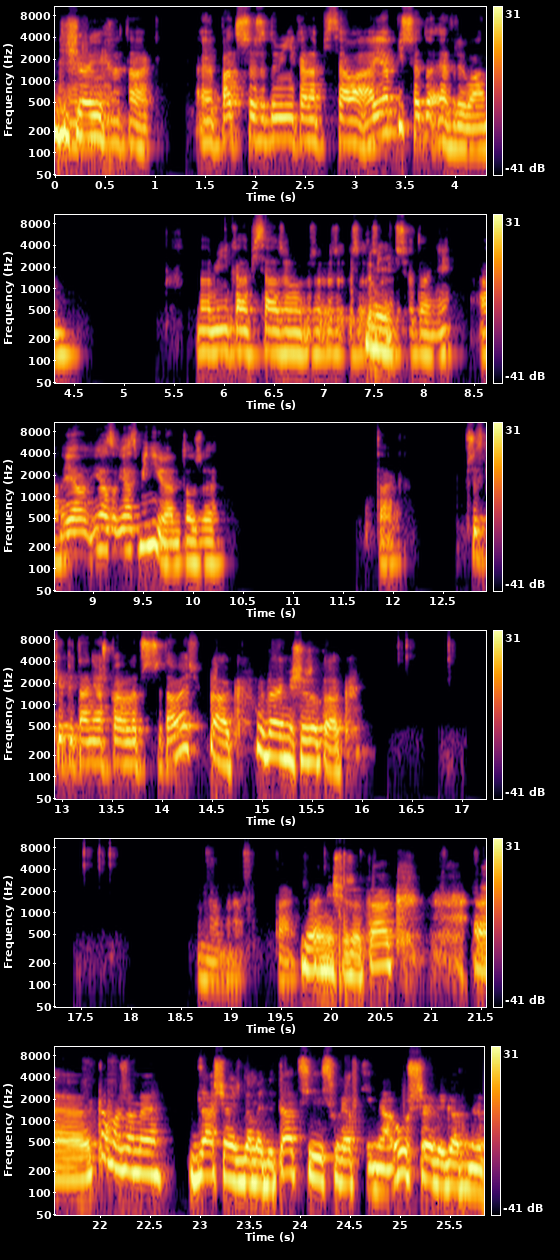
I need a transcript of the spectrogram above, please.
Dzisiaj. No, tak. Patrzę, że Dominika napisała, a ja piszę do everyone. Dominika napisała, że, że, że, że, że piszę do niej. Ale ja, ja, ja zmieniłem to, że. Tak. Wszystkie pytania już Paweł przeczytałeś? Tak, wydaje mi się, że tak. Dobra, tak. Wydaje mi się, że tak. E, to możemy zasiąść do medytacji, słuchawki na uszy, wygodny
